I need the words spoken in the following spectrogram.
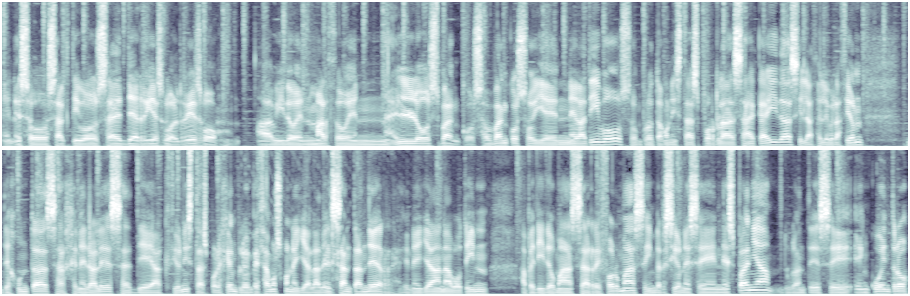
En esos activos eh, de riesgo, el riesgo ha habido en marzo en los bancos. Bancos hoy en negativo, son protagonistas por las caídas y la celebración de juntas generales de accionistas. Por ejemplo, empezamos con ella, la del Santander. En ella Ana Botín ha pedido más reformas e inversiones en España. Durante ese encuentro,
